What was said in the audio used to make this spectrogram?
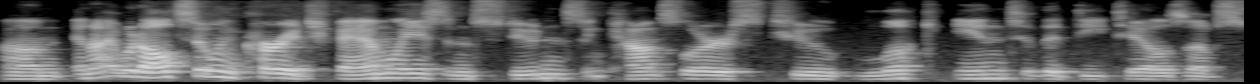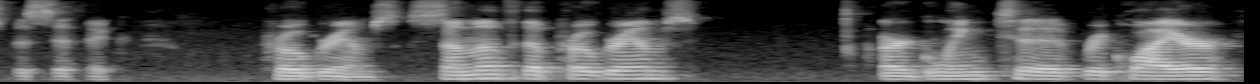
Um, and I would also encourage families and students and counselors to look into the details of specific programs. Some of the programs are going to require,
